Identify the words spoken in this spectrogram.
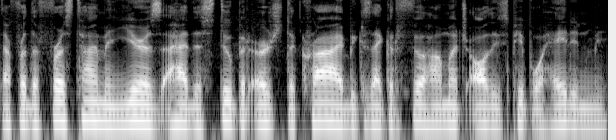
that for the first time in years I had the stupid urge to cry because I could feel how much all these people hated me.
